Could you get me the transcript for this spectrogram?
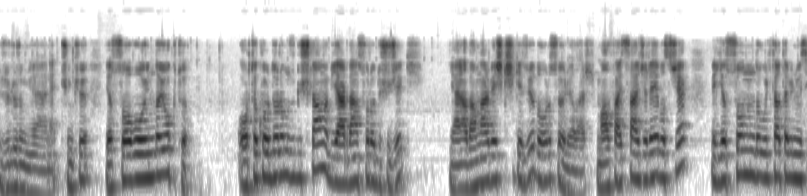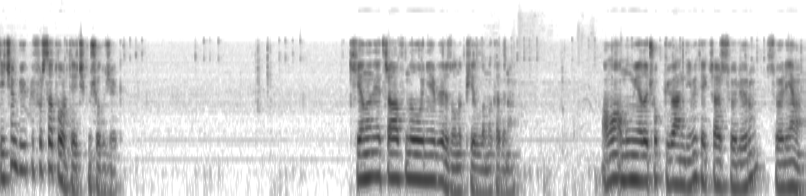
üzülürüm yani. Çünkü Yasuo bu oyunda yoktu. Orta koridorumuz güçlü ama bir yerden sonra düşecek. Yani adamlar 5 kişi geziyor doğru söylüyorlar. Malphite sadece R'ye basacak ve Yasuo'nun da ulti atabilmesi için büyük bir fırsat ortaya çıkmış olacak. Kian'ın etrafında oynayabiliriz onu peel'lamak adına. Ama Amumu'ya da çok güvendiğimi tekrar söylüyorum. Söyleyemem.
